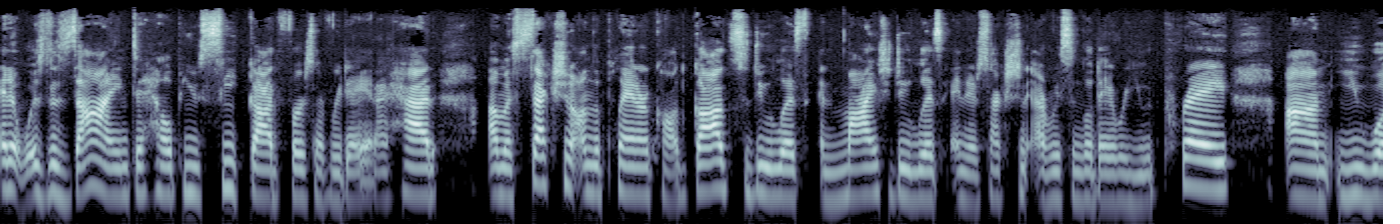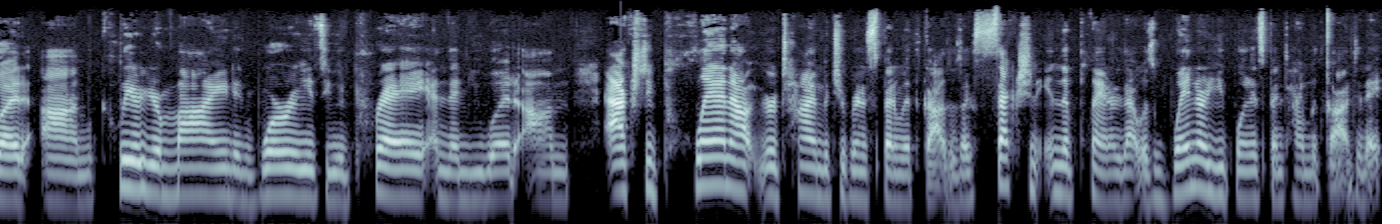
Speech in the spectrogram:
and it was designed to help you seek God first every day. And I had um, a section on the planner called God's to do list and my to do list, and a section every single day where you would pray, um, you would um, clear your mind and worries, you would pray, and then you would um, actually plan out your time that you're going to spend with God. There's a section in the planner that was when are you going to spend time with God today,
